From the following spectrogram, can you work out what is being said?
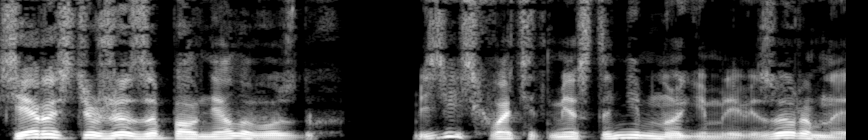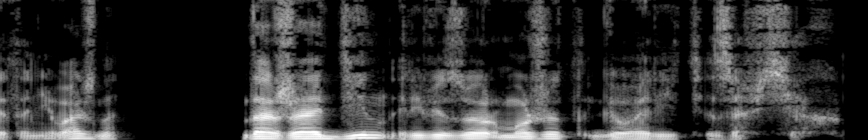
Серость уже заполняла воздух. Здесь хватит места немногим ревизорам, но это не важно. Даже один ревизор может говорить за всех.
